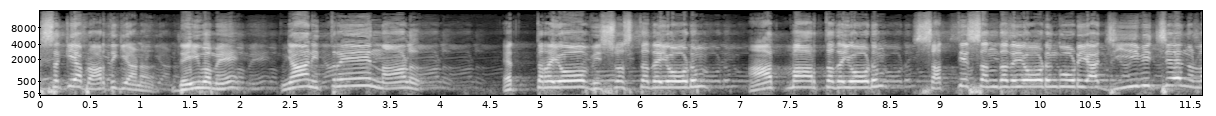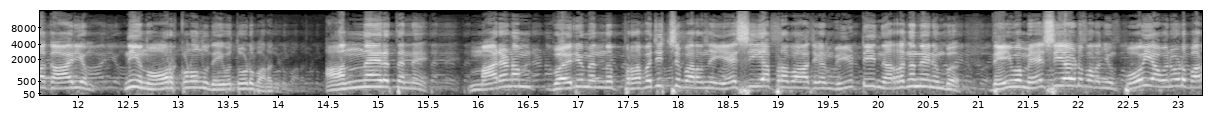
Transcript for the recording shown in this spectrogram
എസക്കിയ പ്രാർത്ഥിക്കുകയാണ് ദൈവമേ ഞാൻ ഇത്രയും നാൾ എത്രയോ വിശ്വസ്തയോടും ആത്മാർത്ഥതയോടും സത്യസന്ധതയോടും കൂടി ആ ജീവിച്ചെന്നുള്ള കാര്യം നീ ഒന്ന് ഓർക്കണമെന്ന് ദൈവത്തോട് പറഞ്ഞു. അന്നേരം തന്നെ മരണം വരുമെന്ന് പ്രവചിച്ചു പറഞ്ഞ് ഏഷ്യ പ്രവാചകൻ വീട്ടിൽ നിന്ന് ഇറങ്ങുന്നതിന് മുമ്പ് ദൈവം ഏഷ്യയോട് പറഞ്ഞു പോയി അവനോട് പറ.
